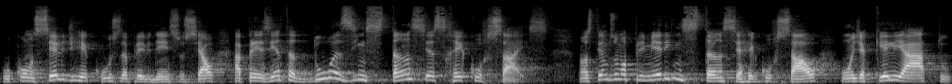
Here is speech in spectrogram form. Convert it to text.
o Conselho de Recursos da Previdência Social apresenta duas instâncias recursais. Nós temos uma primeira instância recursal, onde aquele ato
